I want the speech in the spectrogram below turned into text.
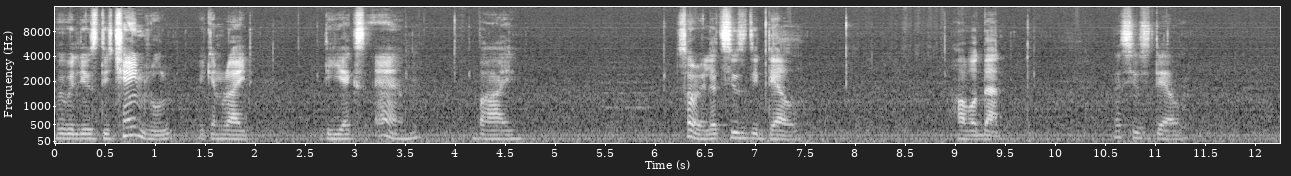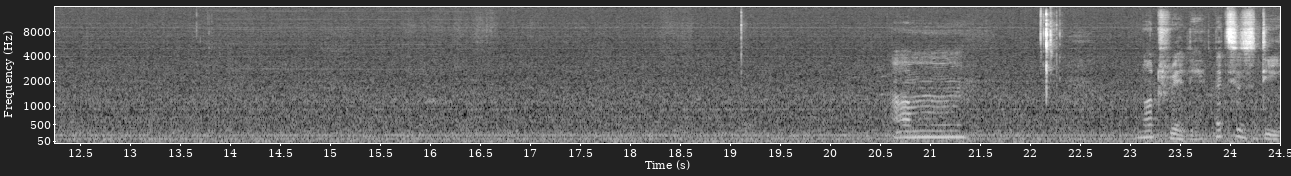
We will use the chain rule. We can write dxm by sorry let's use the del. How about that? Let's use del. Um not really. Let's use d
